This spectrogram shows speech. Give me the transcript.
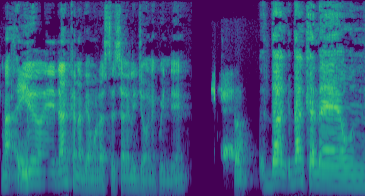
Ma Sì. io e Duncan abbiamo la stessa religione, quindi? Dun- Duncan è un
